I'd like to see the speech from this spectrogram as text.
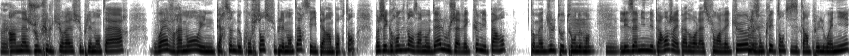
Un ajout culturel supplémentaire. Ouais, vraiment une personne de confiance supplémentaire, c'est hyper important. Moi, j'ai grandi dans un modèle où j'avais que mes parents comme adulte autour de moi. Mmh, mmh. Les amis de mes parents, j'avais pas de relation avec eux. Les oncles et tantes, ils étaient un peu éloignés.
